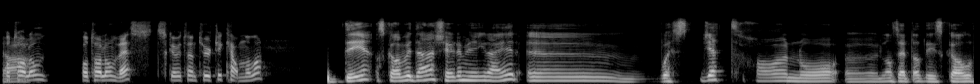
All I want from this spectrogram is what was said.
på, tale om, på tale om vest, skal vi ta en tur til Canada? Det skal vi. Der skjer det mye greier. Eh, WestJet har nå eh, lansert at de skal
